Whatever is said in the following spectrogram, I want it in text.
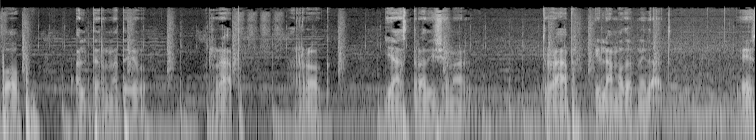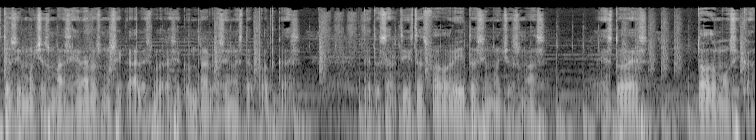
pop, alternativo, rap, rock, jazz tradicional, trap y la modernidad. Estos y muchos más géneros musicales podrás encontrarlos en este podcast, de tus artistas favoritos y muchos más. Esto es todo música.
